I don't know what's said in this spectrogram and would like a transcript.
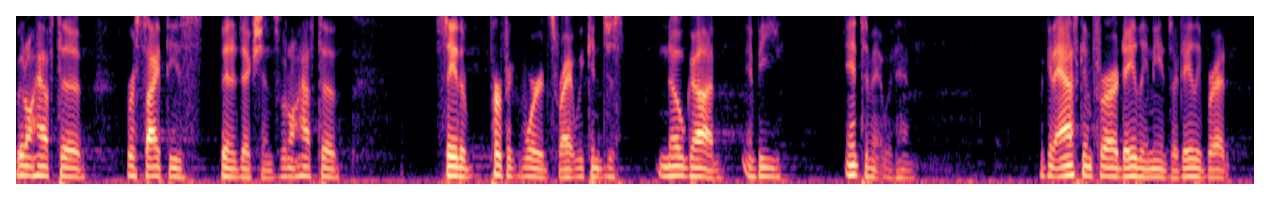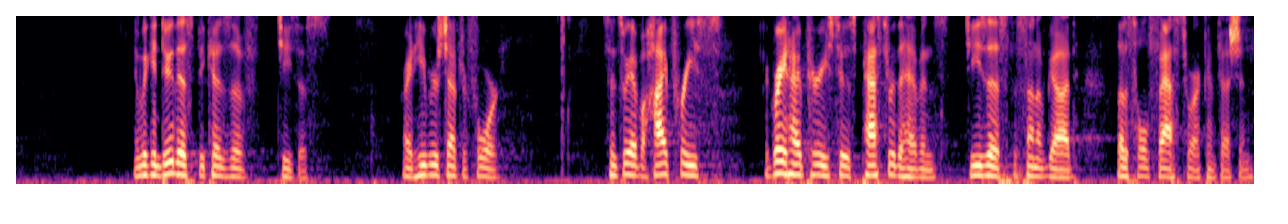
We don't have to recite these benedictions. We don't have to say the perfect words, right? We can just know God and be intimate with Him. We can ask Him for our daily needs, our daily bread. And we can do this because of Jesus. Right? Hebrews chapter 4. Since we have a high priest, a great high priest who has passed through the heavens, Jesus, the Son of God, let us hold fast to our confession.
